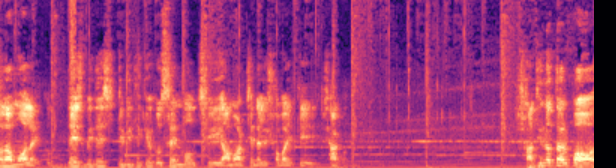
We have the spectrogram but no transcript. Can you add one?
সালামু আলাইকুম। দেশ বিদেশ টিভি থেকে হোসেন বলছি, আমার চ্যানেলে সবাইকে স্বাগত। স্বাধীনতার পর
